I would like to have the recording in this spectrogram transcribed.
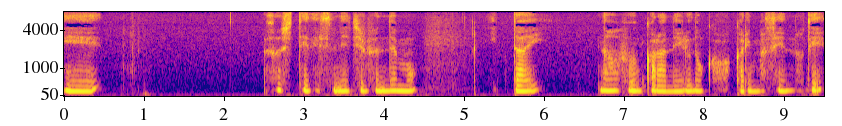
えーそしてですね自分でも一体何分から寝るのか分かりませんので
